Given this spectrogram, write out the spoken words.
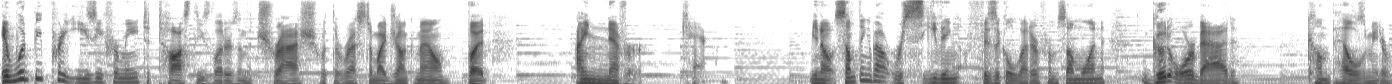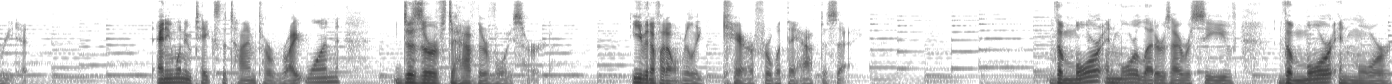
It would be pretty easy for me to toss these letters in the trash with the rest of my junk mail, but I never can. You know, something about receiving a physical letter from someone, good or bad, compels me to read it. Anyone who takes the time to write one deserves to have their voice heard, even if I don't really care for what they have to say. The more and more letters I receive, the more and more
